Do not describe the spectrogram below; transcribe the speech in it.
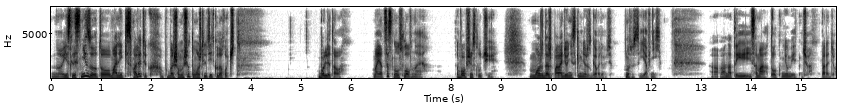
Если снизу, то маленький самолетик, по большому счету, может лететь куда хочет. Более того, моя Цесна условная, в общем случае, может даже по радио ни с кем не разговаривать. Ну, в смысле, я в ней. А, она-то и сама толком не умеет ничего по радио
